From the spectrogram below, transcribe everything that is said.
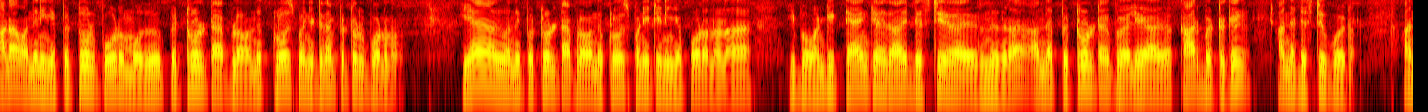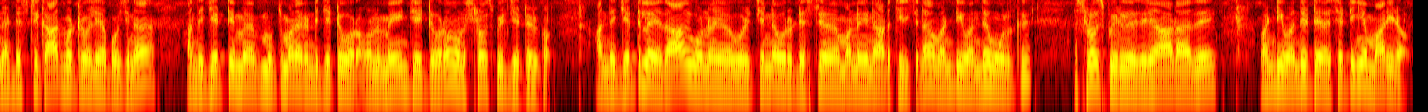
ஆனால் வந்து நீங்கள் பெட்ரோல் போடும்போது பெட்ரோல் டேப்பில் வந்து க்ளோஸ் பண்ணிவிட்டு தான் பெட்ரோல் போடணும். ஏன் அது வந்து பெட்ரோல் டேப்பில் வந்து க்ளோஸ் பண்ணிவிட்டு நீங்கள் போடணும்னா இப்போ வண்டி டேங்க்கில் ஏதாவது டஸ்ட்டு இருந்ததுன்னா அந்த பெட்ரோல் டேப் வழியாக கார்பெட்டருக்கு அந்த டஸ்ட்டு போயிடும். அந்த டஸ்ட்டு கார்பெட்டர் வழியாக போச்சுன்னா அந்த ஜெட்டு மே முக்கியமான ரெண்டு ஜெட்டு வரும். ஒன்று மெயின் ஜெட்டு வரும் ஒன்று ஸ்லோ ஸ்பீட் ஜெட் இருக்கும். அந்த ஜெட்டில் ஏதாவது ஒன்று ஒரு சின்ன ஒரு டஸ்ட்டு மண்ணுன்னு அடைச்சிக்கிச்சுன்னா வண்டி வந்து உங்களுக்கு ஸ்லோ ஸ்பீடு சரியாக ஆடாது. வண்டி வந்து செட்டிங்கே மாறிடும்.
